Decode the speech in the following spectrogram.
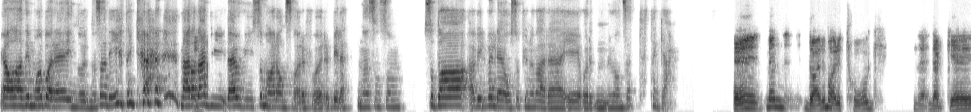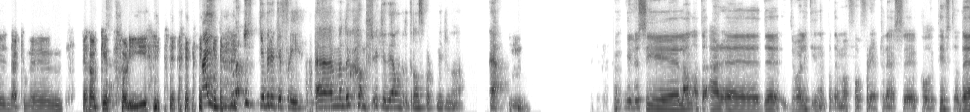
Ja, De må bare innordne seg, de, tenker jeg. Nei, det, er vi, det er jo vi som har ansvaret for billettene, sånn som så da vil vel det også kunne være i orden uansett, tenker jeg. Eh, men da er det bare tog. Det, det, er ikke, det er ikke Jeg kan ikke fly. Nei, du må ikke bruke fly, eh, men du kan bruke de andre transportmidlene. Ja. Mm. Vil du si, Lan, at det er eh, det, Du var litt inne på det med å få flere til å reise kollektivt. og det,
